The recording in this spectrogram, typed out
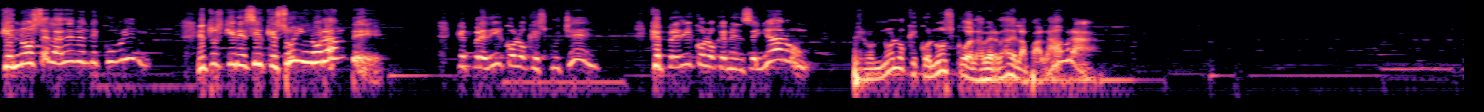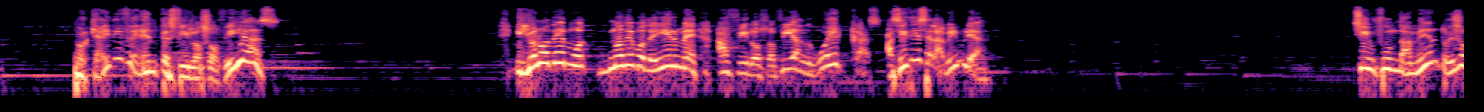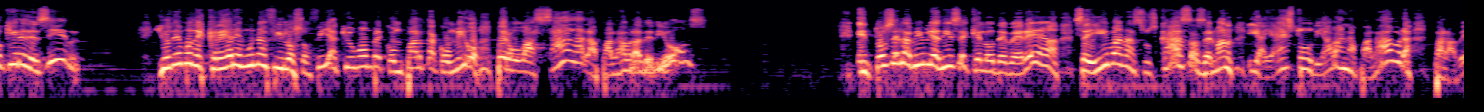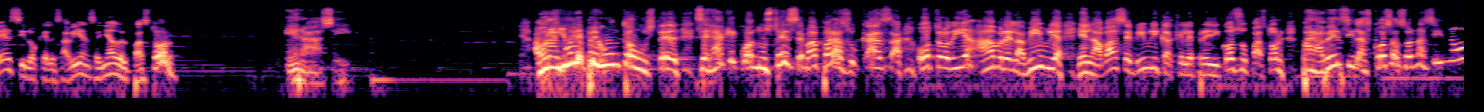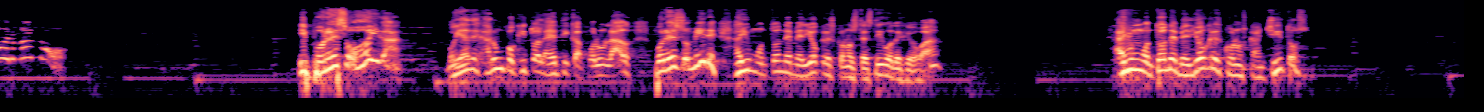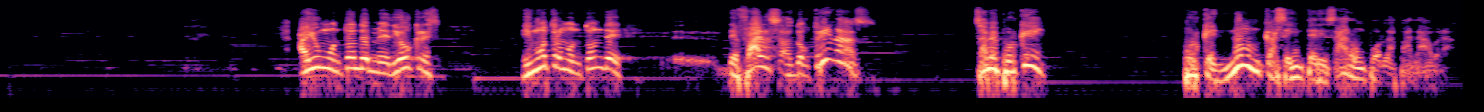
que no se la deben de cubrir. Entonces quiere decir que soy ignorante, que predico lo que escuché, que predico lo que me enseñaron, pero no lo que conozco de la verdad de la palabra. Porque hay diferentes filosofías. Y yo no debo, no debo de irme a filosofías huecas. Así dice la Biblia. Sin fundamento. Eso quiere decir. Yo debo de creer en una filosofía que un hombre comparta conmigo, pero basada en la palabra de Dios. Entonces la Biblia dice que los de Berea se iban a sus casas, hermanos, y allá estudiaban la palabra para ver si lo que les había enseñado el pastor era así. Ahora yo le pregunto a usted, ¿será que cuando usted se va para su casa, otro día abre la Biblia en la base bíblica que le predicó su pastor para ver si las cosas son así? No, hermano. Y por eso, oiga, Voy a dejar un poquito la ética por un lado. Por eso, mire, hay un montón de mediocres con los testigos de Jehová. Hay un montón de mediocres con los canchitos. Hay un montón de mediocres en otro montón de, de falsas doctrinas. ¿Sabe por qué? Porque nunca se interesaron por la palabra.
